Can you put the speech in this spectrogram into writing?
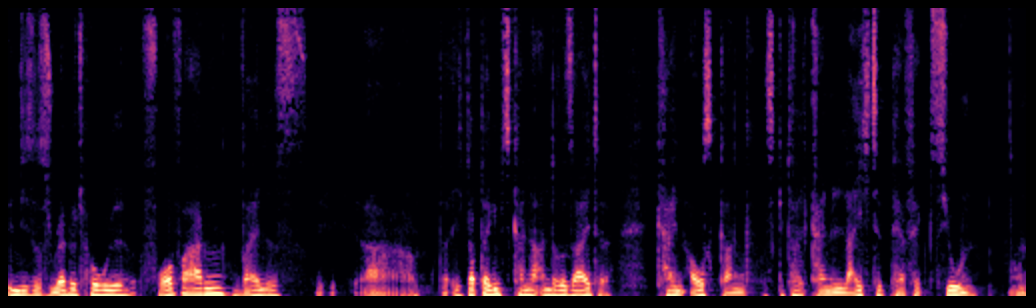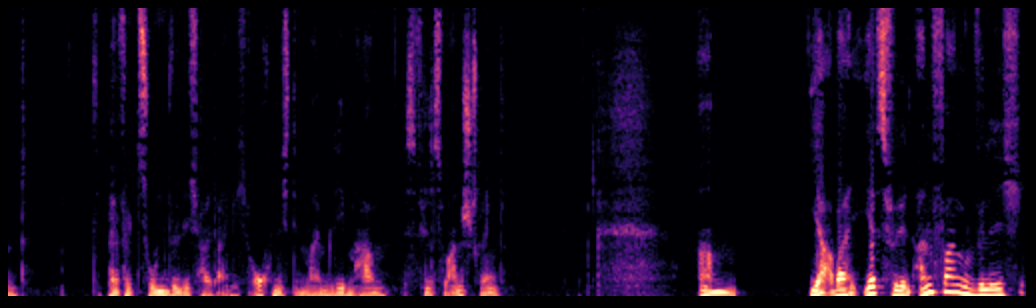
in dieses Rabbit Hole vorwagen, weil es, ja, ich glaube, da gibt es keine andere Seite, kein Ausgang. Es gibt halt keine leichte Perfektion. Und Perfektion will ich halt eigentlich auch nicht in meinem Leben haben. Ist viel zu anstrengend. Ähm, ja, aber jetzt für den Anfang will ich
